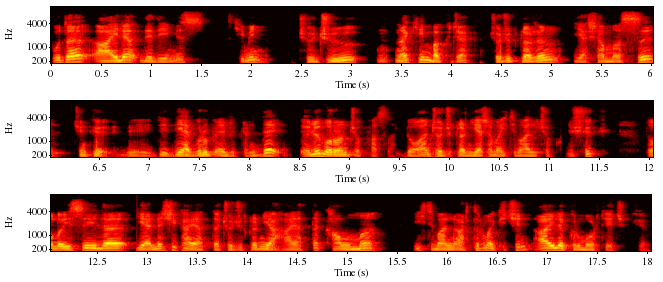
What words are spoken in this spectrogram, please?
Bu da aile dediğimiz kimin çocuğuna kim bakacak? Çocukların yaşaması çünkü e, diğer grup evliliklerinde ölüm oranı çok fazla. Doğan çocukların yaşama ihtimali çok düşük. Dolayısıyla yerleşik hayatta çocukların ya hayatta kalma ihtimalini arttırmak için aile kurumu ortaya çıkıyor.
